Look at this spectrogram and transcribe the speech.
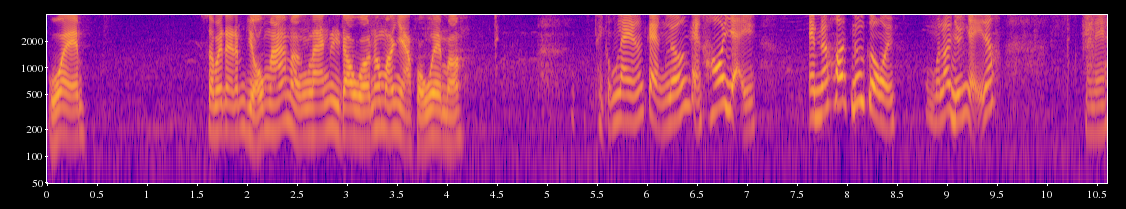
Ủa em Sao bữa nay đám dỗ má mà con Lan nó đi đâu rồi? Nó không ở nhà phụ em hả? Thì con Lan nó càng lớn càng khó dậy Em nói hết nước rồi Mà nó vẫn vậy đó. Mà nè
